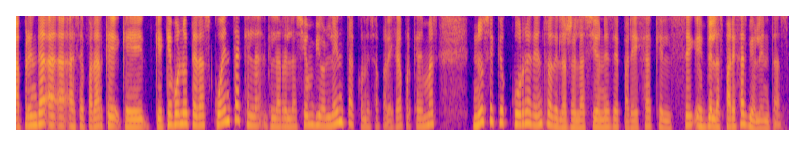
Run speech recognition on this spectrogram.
aprende a, separar que qué bueno te das cuenta que la, que la, relación violenta con esa pareja, porque además no sé qué ocurre dentro de las relaciones de pareja, que el eh, de las parejas violentas,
